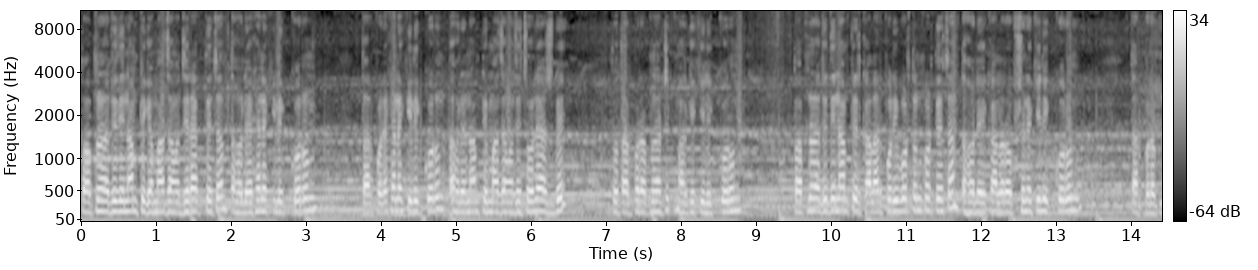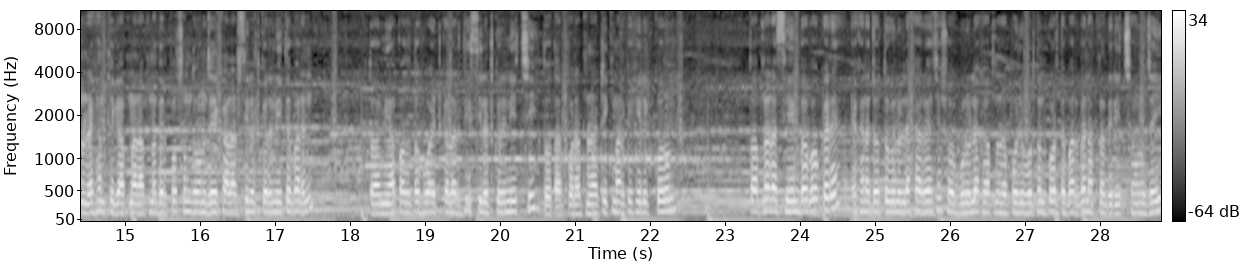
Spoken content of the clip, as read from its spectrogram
তো আপনারা যদি নামটিকে মাঝামাঝি রাখতে চান, তাহলে এখানে ক্লিক করুন। তারপর এখানে ক্লিক করুন, তাহলে নামটি মাঝামাঝি চলে আসবে। তো তারপর আপনারা ঠিক মার্কে ক্লিক করুন। তো আপনারা যদি নামটির কালার পরিবর্তন করতে চান, তাহলে এই কালার অপশনে ক্লিক করুন। তারপর আপনারা এখান থেকে আপনারা আপনাদের পছন্দ অনুযায়ী কালার সিলেক্ট করে নিতে পারেন। তো আমি আপাতত হোয়াইট কালার দিয়ে সিলেক্ট করে নিচ্ছি। তো তারপর আপনারা টিক মার্কে ক্লিক করুন। তো আপনারা সেম ব্যবহার করে এখানে যতগুলো লেখা রয়েছে, সবগুলো লেখা আপনারা পরিবর্তন করতে পারবেন আপনাদের ইচ্ছা অনুযায়ী।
